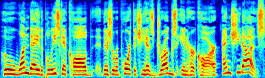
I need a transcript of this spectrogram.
who one day the police get called. There's a report that she has drugs in her car, and she does.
